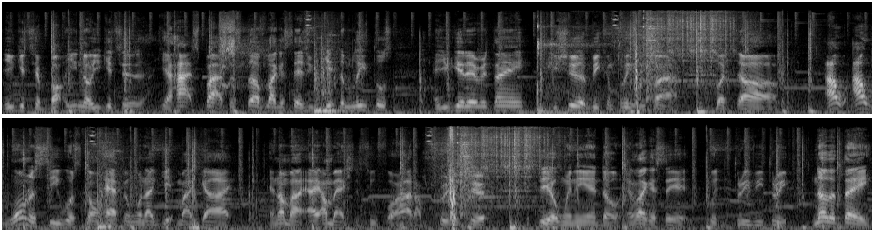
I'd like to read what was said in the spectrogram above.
you get your you know you get your your hot spots and stuff like i said you get them lethals and you get everything you should be completely fine. But uh i i want to see what's gonna happen when i get my guy and i'm I, i'm actually too far out i'm pretty sure still went in though. And like I said, with the 3v3. Another thing,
